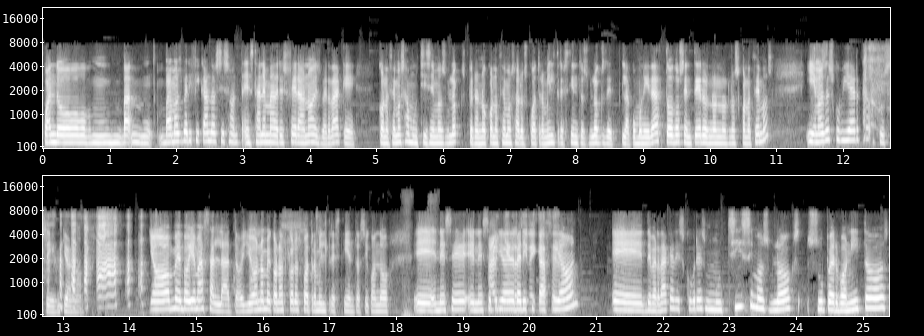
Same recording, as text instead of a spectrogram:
cuando mm, va- mm, vamos verificando si son, están en Madresfera o no, es verdad que conocemos a muchísimos blogs, pero no conocemos a los 4.300 blogs de la comunidad, todos enteros no nos los conocemos, y hemos descubierto, pues sí, yo no. Yo me voy más al dato, yo no me conozco los 4.300 y cuando eh, en ese, en ese periodo de verificación, eh, de verdad que descubres muchísimos blogs súper bonitos,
